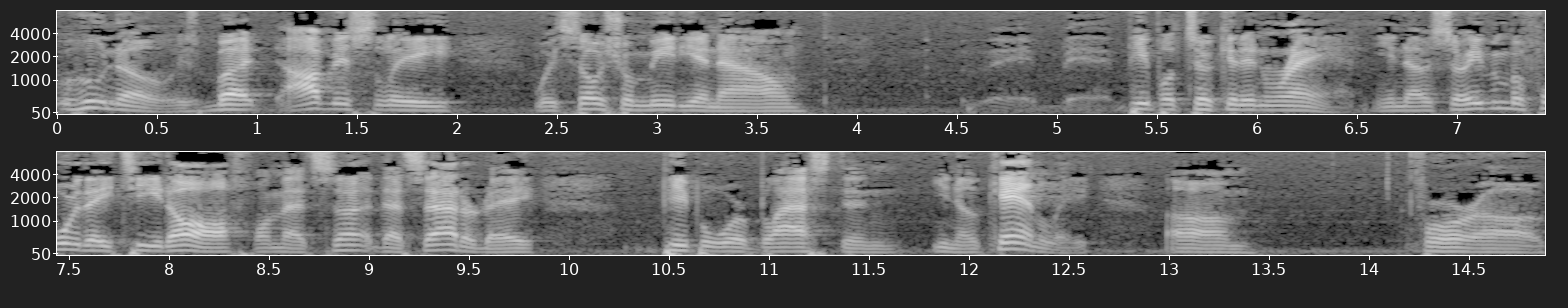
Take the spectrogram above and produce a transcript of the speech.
who knows? But obviously, with social media now, people took it and ran. You know, so even before they teed off on that Sun- that Saturday, people were blasting, you know, Cantlay um, for uh,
